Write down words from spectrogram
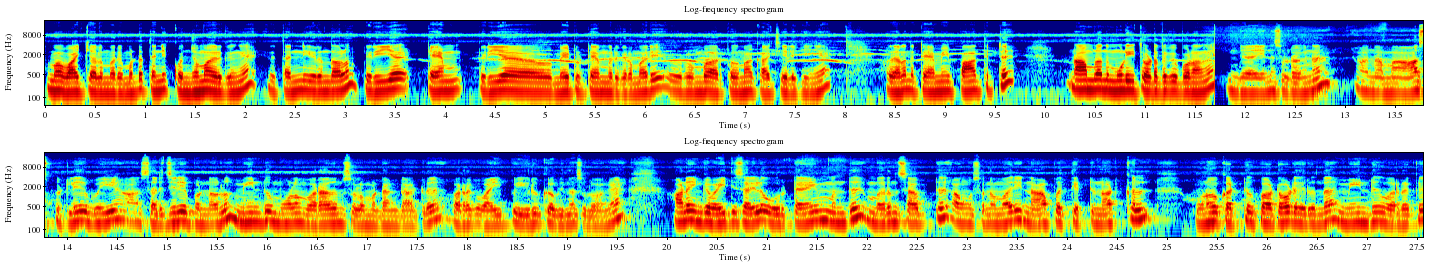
சும்மா வாய்க்கால் மாதிரி மட்டும் தண்ணி கொஞ்சமாக இருக்குங்க. இந்த தண்ணி இருந்தாலும் பெரிய டேம் பெரிய மேட்டூர் டேம் இருக்கிற மாதிரி ரொம்ப அற்புதமாக காட்சி அளிக்குங்க. அதனால் அந்த டேமையும் பார்த்துட்டு நாமளும் அந்த மூலிகை தோட்டத்துக்கு போனாங்க. இங்கே என்ன சொல்கிறாங்கன்னா நம்ம ஹாஸ்பிட்டலே போய் சர்ஜரி பண்ணாலும் மீண்டும் மூலம் வராதுன்னு சொல்ல மாட்டாங்க டாக்டர் வர்றதுக்கு வாய்ப்பு இருக்குது அப்படின்னு தான் சொல்லுவாங்க. ஆனால் இங்கே வைத்தியசாலையில் ஒரு டைம் வந்து மருந்து சாப்பிட்டு அவங்க சொன்ன மாதிரி நாற்பத்தெட்டு நாட்கள் உணவு கட்டுப்பாட்டோடு இருந்தால் மீண்டும் வர்றதுக்கு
